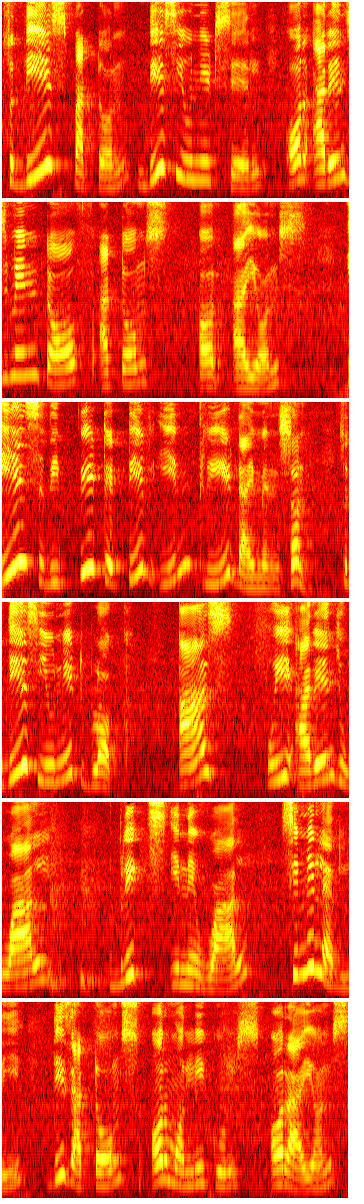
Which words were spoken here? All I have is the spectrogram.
So this pattern, this unit cell or arrangement of atoms or ions is repetitive in three dimension. So this unit block as we arrange wall bricks in a wall, similarly these atoms or molecules or ions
